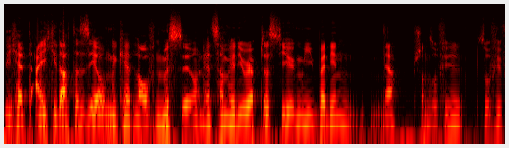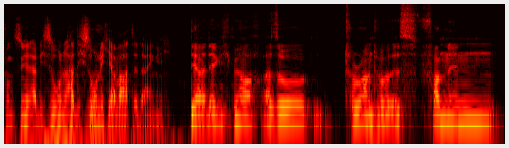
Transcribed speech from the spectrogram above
ich hätte eigentlich gedacht, dass es eher umgekehrt laufen müsste. Und jetzt haben wir die Raptors, die irgendwie bei denen ja schon so viel, so viel funktioniert. Hatte ich so, hatte ich so nicht erwartet eigentlich. Ja, denke ich mir auch. Also Toronto ist von den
